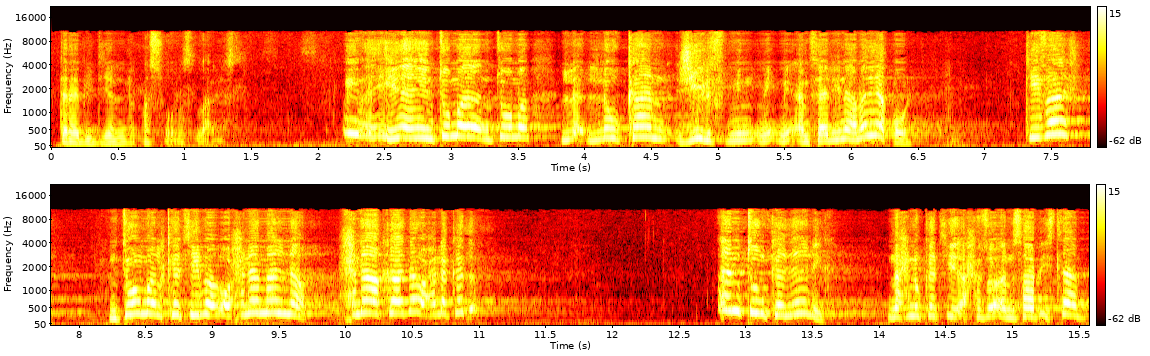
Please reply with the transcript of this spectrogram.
التربية ديال الرسول صلى الله عليه وسلم. يعني أنتم أنتم لو كان جيلف من, من أمثالنا ماذا يقول؟ كيفاش؟ أنتم الكتيبه وحنا مالنا؟ إحنا كذا وحنا كذا. أنتم كذلك. نحن كتيبه أنصار الإسلام.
